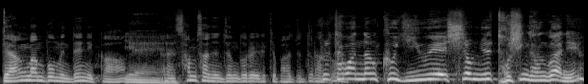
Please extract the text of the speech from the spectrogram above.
대학만 보면 되니까 예. 3, 4년 정도를 이렇게 봐주더라도 그렇다고 한다면 그 이후에 실업률이 더 심각한 거 아니에요?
